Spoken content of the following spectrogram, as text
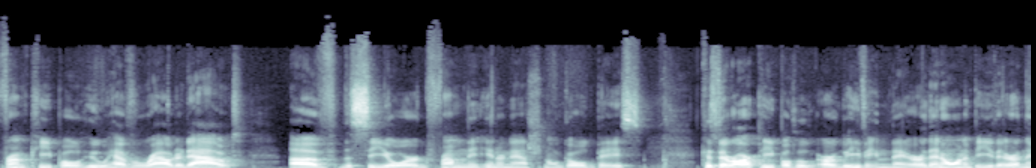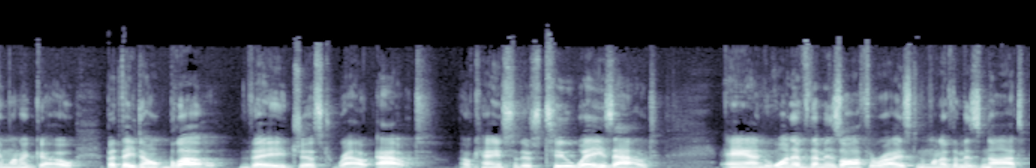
from people who have routed out of the Sea Org from the International Gold Base. Because there are people who are leaving there, they don't want to be there and they want to go, but they don't blow. They just route out. Okay, so there's two ways out, and one of them is authorized and one of them is not.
